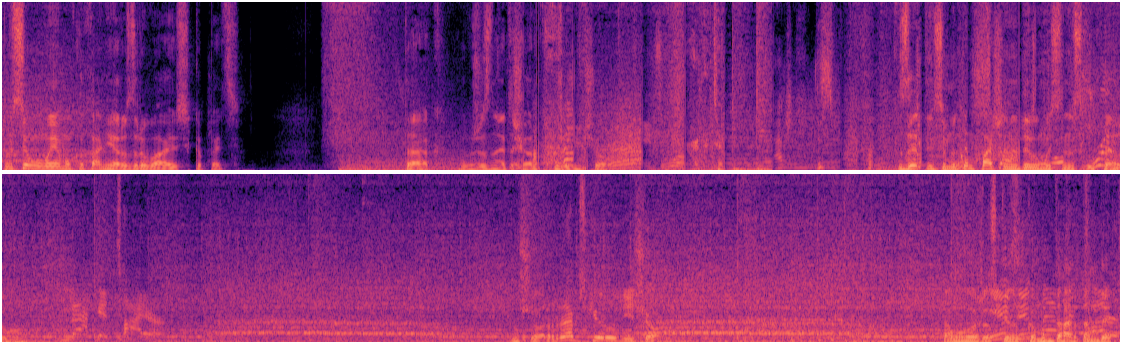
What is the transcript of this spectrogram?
при всьому моєму коханні я розриваюсь, капець. Так, ви вже знаєте, що арабський нічого. Зетницю ми тим паче не дивимося, не слухаємо. Ну що, рабський руднічок. Там вже скинув коментар, там де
